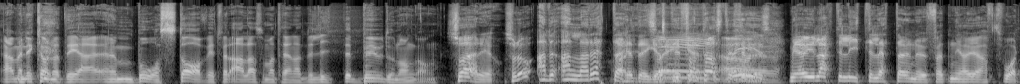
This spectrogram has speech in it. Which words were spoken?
Ja, men det är klart att det är en båstav, vet väl alla som har tränat med lite budo någon gång. Så är det. Så då hade alla rätt där helt enkelt. Det är fantastiskt. Ja. Men jag har ju lagt det lite lättare nu för att ni har ju haft svårt.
